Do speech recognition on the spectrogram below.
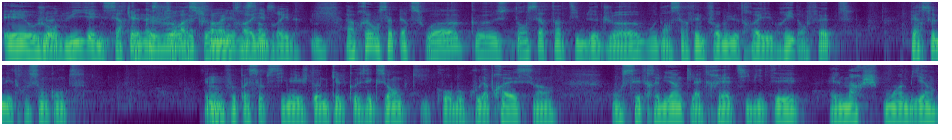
Et aujourd'hui, il y a une certaine aspiration au travail hybride. Mmh. Après, on s'aperçoit que dans certains types de jobs ou dans certaines formules de travail hybride, en fait, personne n'y trouve son compte. Et donc, il mmh. ne faut pas s'obstiner. Je donne quelques exemples qui courent beaucoup la presse. Hein. On sait très bien que la créativité, elle marche moins bien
